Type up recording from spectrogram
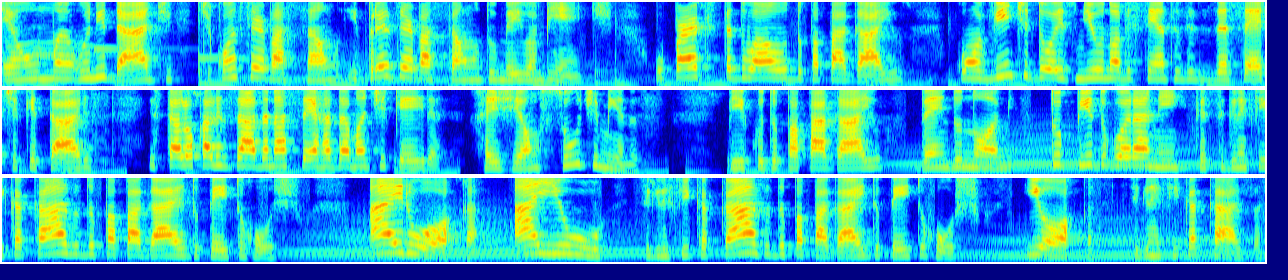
É uma unidade de conservação e preservação do meio ambiente o Parque Estadual do Papagaio, com 22.917 hectares, está localizada na Serra da Mantiqueira, região sul de Minas. Pico do Papagaio vem do nome Tupi do Guarani, que significa Casa do Papagaio do Peito Roxo. Airuoca, Aiu, significa Casa do Papagaio do Peito Roxo. Ioca significa casa,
